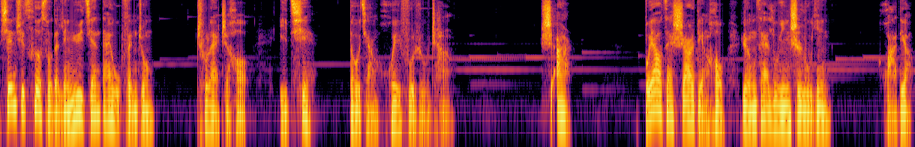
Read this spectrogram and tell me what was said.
先去厕所的淋浴间待五分钟，出来之后，一切都将恢复如常。十二，不要在十二点后仍在录音室录音，划掉。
